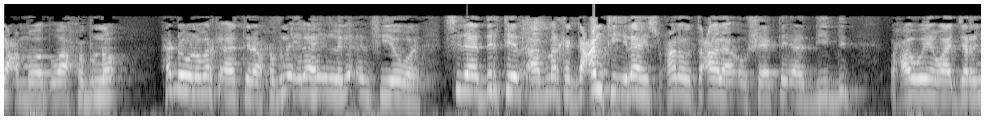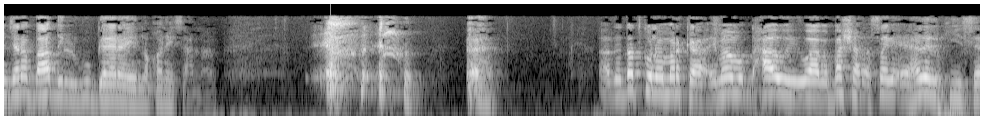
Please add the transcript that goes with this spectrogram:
gacmood waa xubno hadhowna marka aad tiraa xubno ilaahay in laga anfiyo waayo. Sidaa darteed aad marka gacantii ilaahay subxaanahu watacaala uu sheegtay aada diidid waxaa weeyaan waa jaranjaro baatil lagu gaarayay noqonaysaa nacam hadda dadkuna marka imaamu daxaawi waaba bashar isaga ee hadalkiisa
